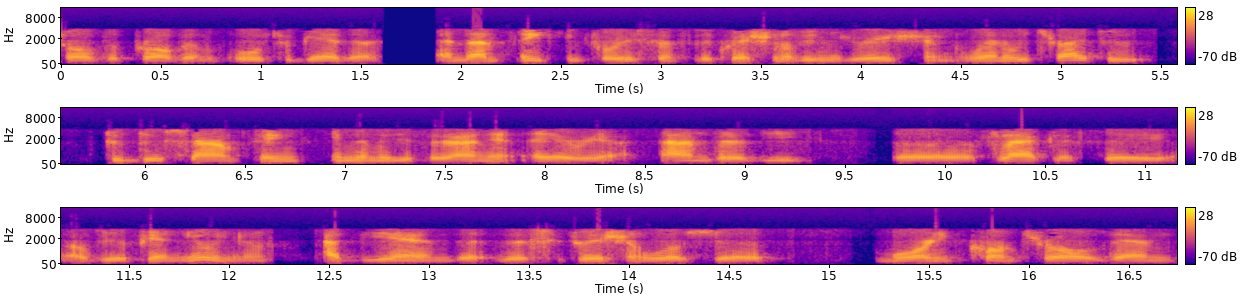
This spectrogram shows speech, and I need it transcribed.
solve the problem altogether. And I'm thinking, for instance, the question of immigration. When we try to, to do something in the Mediterranean area under the uh, flag, let's say, of the European Union, at the end, the situation was uh, more in control than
